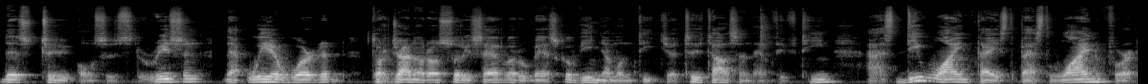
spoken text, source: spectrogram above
this too also is the reason that we awarded Torgiano Rosso Riserva Rubesco Vigna Monticchio 2015 as the wine taste best wine for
